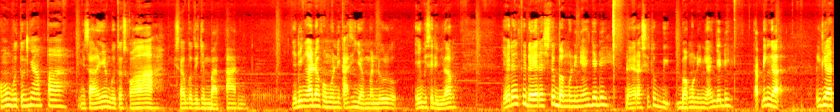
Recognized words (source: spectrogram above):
kamu butuhnya apa? Misalnya butuh sekolah misalnya butuh jembatan. Jadi nggak ada komunikasi zaman dulu. Ya bisa dibilang ya udah tuh daerah situ bangun ini aja deh. Daerah situ bangun ini aja deh. Tapi nggak lihat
